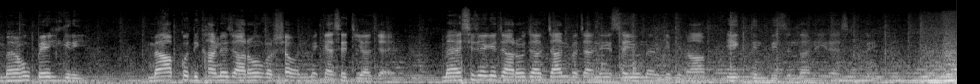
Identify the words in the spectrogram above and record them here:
मैं हूँ बेलगिरी। मैं आपको दिखाने जा रहा हूँ वर्षा वन में कैसे जिया जाए। मैं ऐसी जगह जा रहा हूँ जहाँ जान बचाने के सही हुनर के बिना आप एक दिन भी ज़िंदा नहीं रह सकते।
